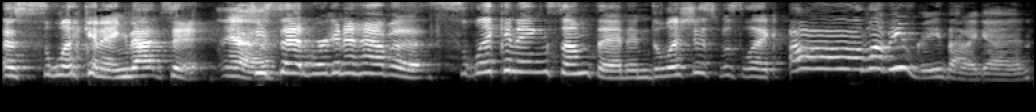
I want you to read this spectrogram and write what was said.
a slickening. That's it." Yeah. She said, "We're gonna have a slickening something," and Delicious was like, "Oh, let me read that again."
